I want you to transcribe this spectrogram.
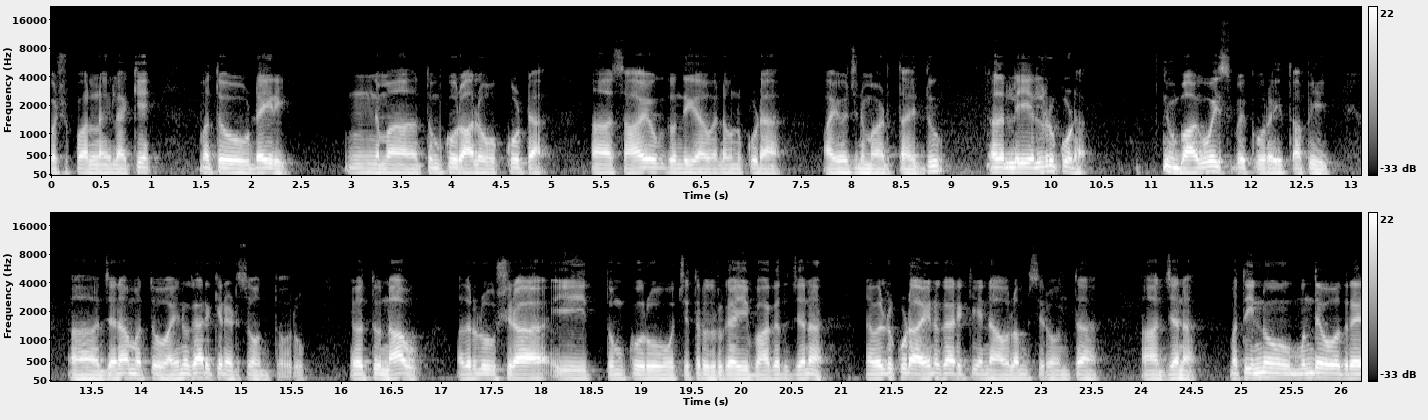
ಪಶುಪಾಲನಾ ಇಲಾಖೆ ಮತ್ತು ಡೈರಿ ನಮ್ಮ ತುಮಕೂರು ಹಾಲು ಒಕ್ಕೂಟ ಸಹಯೋಗದೊಂದಿಗೆ ಅವೆಲ್ಲವನ್ನು ಕೂಡ ಆಯೋಜನೆ ಮಾಡ್ತಾ ಇದ್ದು, ಅದರಲ್ಲಿ ಎಲ್ಲರೂ ಕೂಡ ಭಾಗವಹಿಸಬೇಕು ರೈತಾಪಿ ಜನ ಮತ್ತು ಹೈನುಗಾರಿಕೆ ನಡೆಸುವಂಥವ್ರು. ಇವತ್ತು ನಾವು ಅದರಲ್ಲೂ ಶಿರಾ, ಈ ತುಮಕೂರು, ಚಿತ್ರದುರ್ಗ ಈ ಭಾಗದ ಜನ, ನಾವೆಲ್ಲರೂ ಕೂಡ ಹೈನುಗಾರಿಕೆಯನ್ನು ಅವಲಂಬಿಸಿರುವಂಥ ಜನ. ಮತ್ತು ಇನ್ನೂ ಮುಂದೆ ಹೋದರೆ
